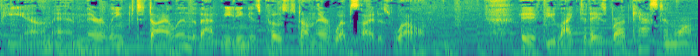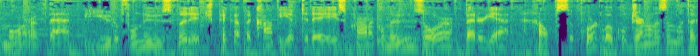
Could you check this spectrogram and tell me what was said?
p.m., and their link to dial into that meeting is posted on their website as well. If you like today's broadcast and want more of that beautiful news footage, pick up a copy of today's Chronicle News, or better yet, help support local journalism with a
